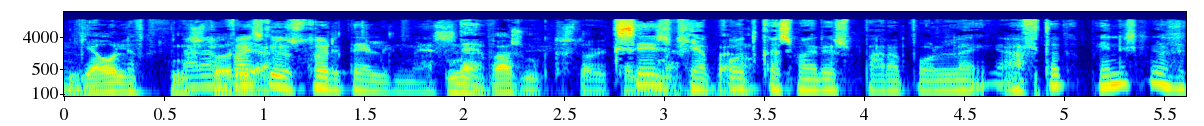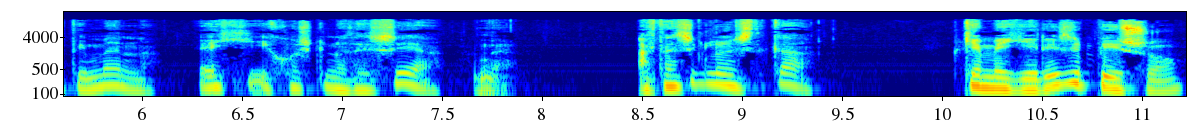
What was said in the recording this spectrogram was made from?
για όλη αυτή την Άρα ιστορία. βάζεις και το storytelling μέσα. Ναι, βάζουμε και το storytelling. Ξέρεις μέσα ποια εκεί πέρα. podcast μου αρέσουν πάρα πολλά; Αυτά τα οποία είναι σκηνοθετημένα. Έχει ηχοσκηνοθεσία. Ναι. Αυτά είναι συγκλονιστικά. Και με γυρίζει πίσω,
